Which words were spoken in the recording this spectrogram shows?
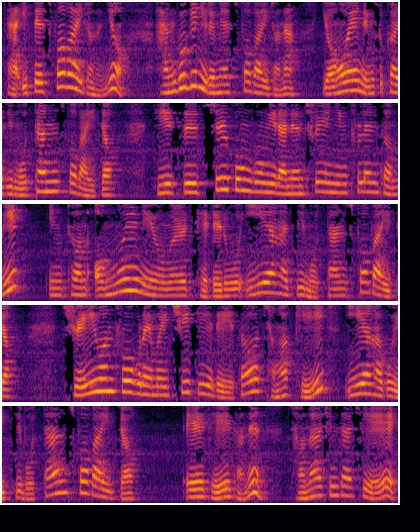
자, 이때 슈퍼바이저는요, 한국인 이름의 슈퍼바이저나 영어에 능숙하지 못한 supervisor, DS700이라는 트레이닝 플랜서 및 인턴 업무의 내용을 제대로 이해하지 못한 supervisor, J1 프로그램의 취지에 대해서 정확히 이해하고 있지 못한 supervisor에 대해서는 전화 심사 시에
